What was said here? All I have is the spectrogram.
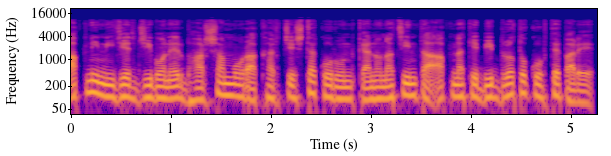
আপনি নিজের জীবনের ভারসাম্য রাখার চেষ্টা করুন কেননা চিন্তা আপনাকে বিব্রত করতে পারে।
